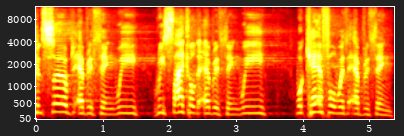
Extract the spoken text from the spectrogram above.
conserved everything, we recycled everything, we were careful with everything.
